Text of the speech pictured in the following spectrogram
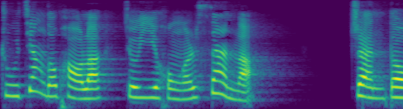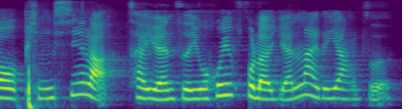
主将都跑了，就一哄而散了。战斗平息了，菜园子又恢复了原来的样子。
